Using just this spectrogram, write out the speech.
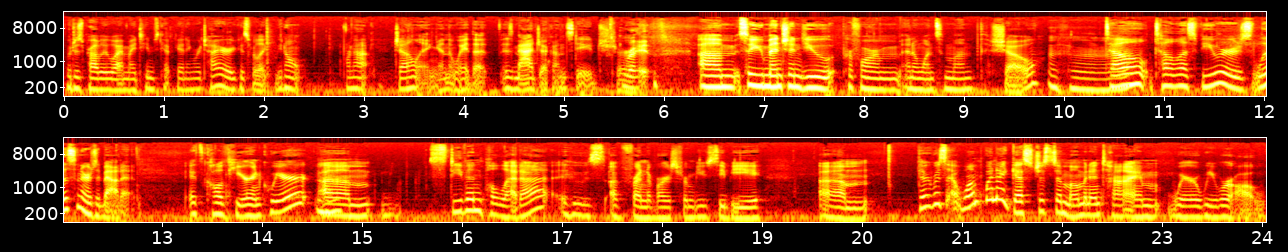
Which is probably why my teams kept getting retired because we're like, we don't we're not gelling in the way that is magic on stage. Right. Um, so you mentioned you perform in a once a month show. Tell tell us viewers, listeners about it. It's called Here and Queer. Um, Stephen Paletta, who's a friend of ours from UCB, um, there was at one point, I guess, just a moment in time where we were all,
